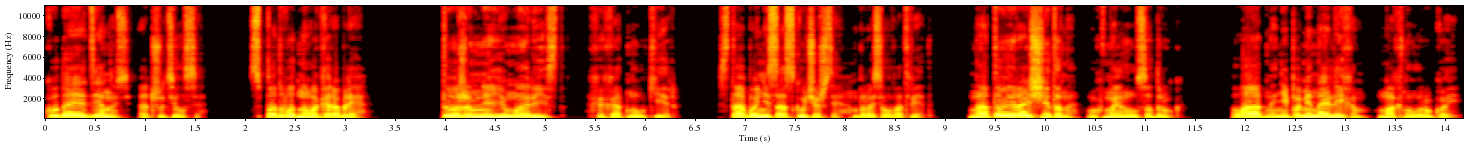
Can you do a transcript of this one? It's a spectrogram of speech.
Куда я денусь?» — отшутился. «С подводного корабля». «Тоже мне юморист», — хохотнул Кир. «С тобой не соскучишься», — бросил в ответ. «На то и рассчитано», — ухмыльнулся друг. «Ладно, не поминай лихом», — махнул рукой.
